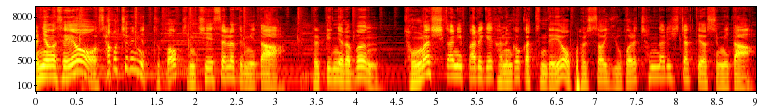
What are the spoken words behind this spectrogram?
안녕하세요. 사고치는 유튜버 김치 샐러드입니다. 별빛 여러분, 정말 시간이 빠르게 가는 것 같은데요. 벌써 6월의 첫날이 시작되었습니다.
